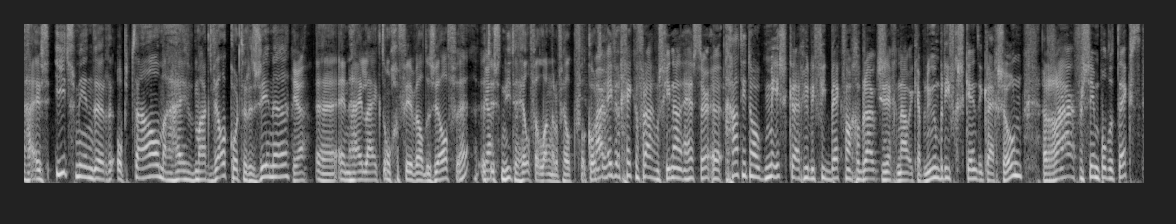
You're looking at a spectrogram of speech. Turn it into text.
hij is iets minder op taal, maar hij maakt wel kortere zinnen. Ja. Eh, en hij lijkt ongeveer wel dezelfde. Hè? Het Ja. is niet heel veel langer of heel veel korter. Maar even een gekke vraag misschien aan Hester. Eh, gaat dit nou ook mis? Krijgen jullie feedback van gebruikers die zeggen... nou, ik heb nu een brief gescand, ik krijg zo'n raar versimpelde tekst?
